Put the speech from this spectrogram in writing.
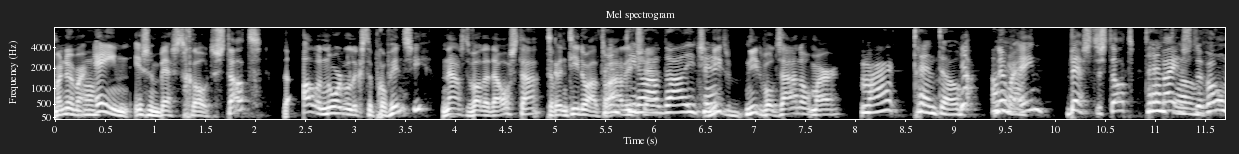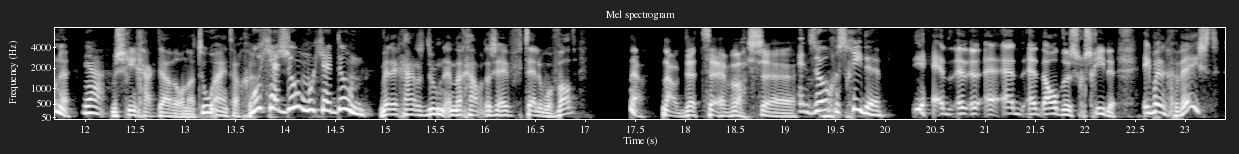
Maar nummer Oh. 1 is een best grote stad. De allernoordelijkste provincie. Naast Valle d'Aosta. Trentino Alto Adige. Niet, niet Bolzano, maar Maar Trento. ja, Oh, nummer ja. 1. Beste stad. Trento. Fijnst te wonen. Ja. Misschien ga ik daar wel naartoe eind augustus. Moet jij doen, moet jij doen. Ben ik ga het doen en dan gaan we dus even vertellen hoe of wat. Nou, nou dat eh, was... eh, En zo geschieden. Ja, en, en, en, en al dus geschieden. Ik ben geweest.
